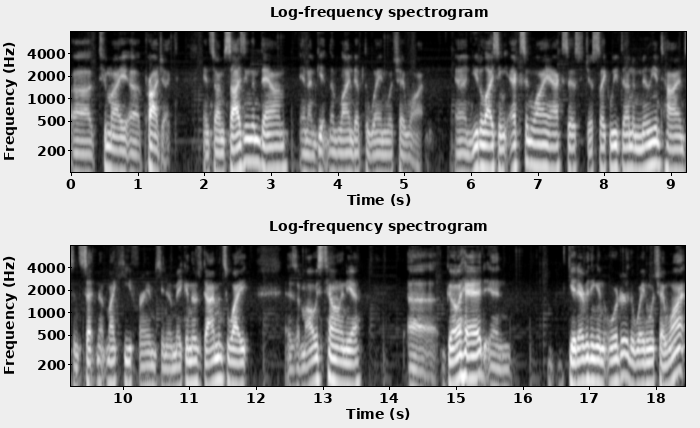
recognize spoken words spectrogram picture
uh, to my uh, project, and so I'm sizing them down and I'm getting them lined up the way in which I want. And utilizing X and Y axis, just like we've done a million times, and setting up my keyframes, you know, making those diamonds white, as I'm always telling you, uh, go ahead and get everything in order the way in which I want.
